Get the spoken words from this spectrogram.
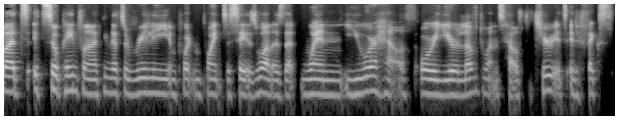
but it's so painful and i think that's a really important point to say as well is that when your health or your loved one's health deteriorates it affects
